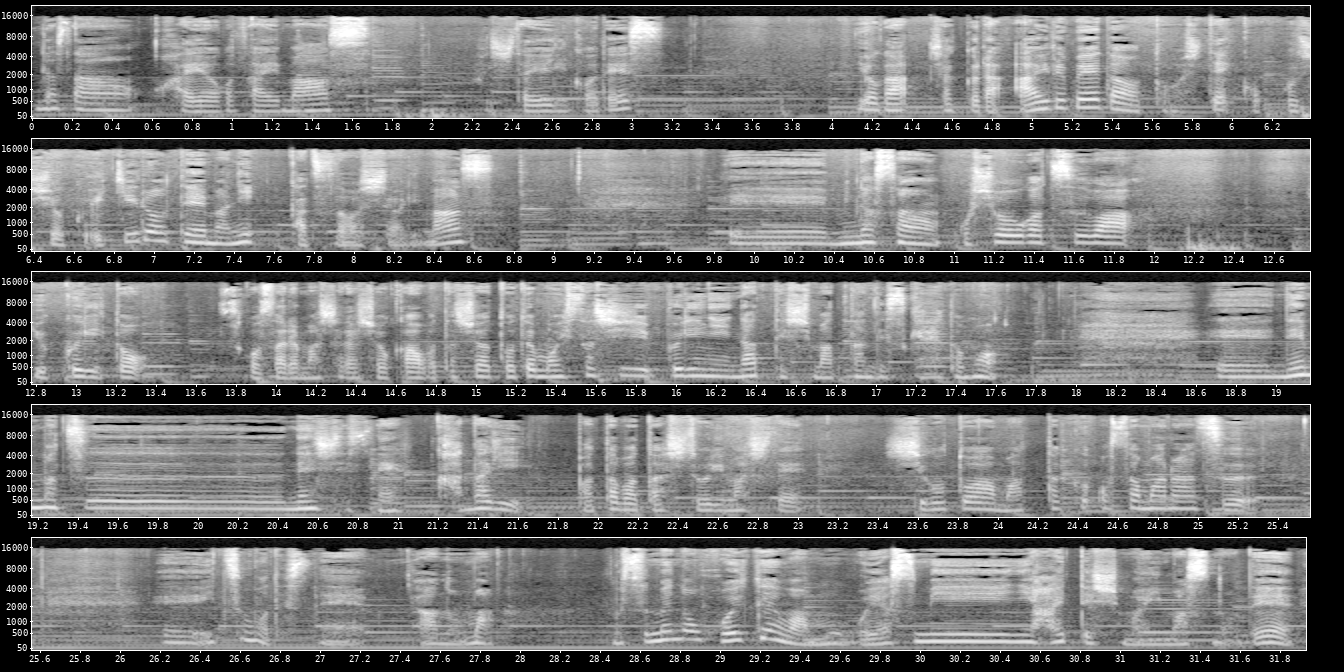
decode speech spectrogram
皆さんおはようございます。藤田由里子です。ヨガチャクラアイルベーダを通して心地よく生きるをテーマに活動しております、えー、皆さんお正月はゆっくりと過ごされましたでしょうか？私はとても久しぶりになってしまったんですけれども、えー、年末年始ですね。かなりバタバタしておりまして仕事は全く収まらず、えー、いつもですねあの、まあ、娘の保育園はもうお休みに入ってしまいますので、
